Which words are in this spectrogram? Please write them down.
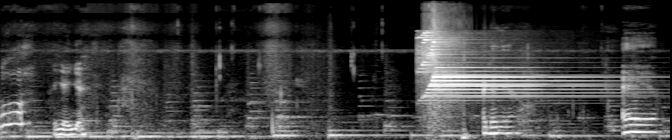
เยอะเยอะเยอะเยอะเอ้ย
